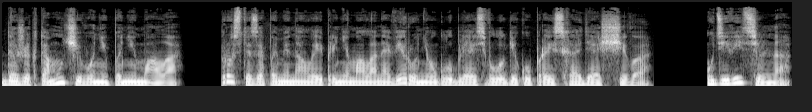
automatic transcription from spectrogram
Даже к тому, чего не понимала. Просто запоминала и принимала на веру, не углубляясь в логику происходящего. Удивительно,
